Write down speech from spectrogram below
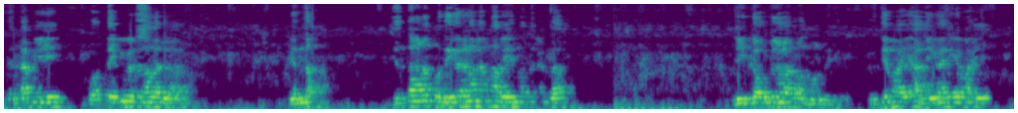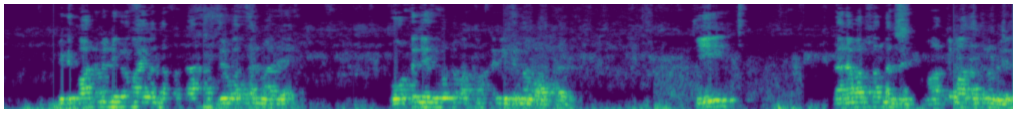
ഇതെല്ലാം ഈ പുറത്തേക്ക് വരുന്നതല്ല. എന്താ? എന്താണ് പ്രതികരണം എന്നറിയുന്നതിനുള്ള ലീക്ക് ഔട്ടുകളാണ് വന്നുകൊണ്ടിരിക്കുന്നത്. കൃത്യമായി ആധികാരികമായി ഡിപ്പാർട്ട്മെന്റുകളുമായി ബന്ധപ്പെട്ട ഉദ്യോഗസ്ഥന്മാരെ വോട്ട് ചെയ്തുകൊണ്ട് വന്നുകൊണ്ടിരിക്കുന്ന വാർത്തകൾ ഈ ധനവർഷം തന്നെ മാർച്ച് മാസത്തിനുള്ളിൽ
